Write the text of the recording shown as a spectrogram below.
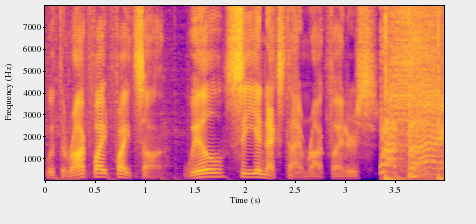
with the Rock Fight Fight song. We'll see you next time, Rock Fighters. Rock fight.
